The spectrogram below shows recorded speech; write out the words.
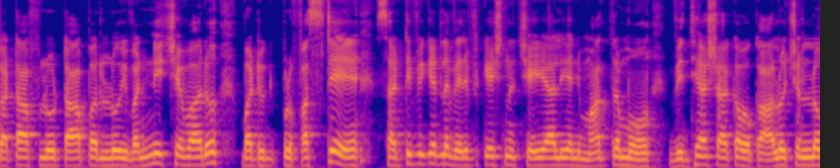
కట్ ఆఫ్లు టాపర్లు ఇవన్నీ ఇచ్చేవారు. బట్ ఇప్పుడు ఫస్టే సర్టిఫికెట్ల వెరిఫికేషన్ చేయాలి అని మాత్రము విద్యాశాఖ ఒక ఆలోచనలో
